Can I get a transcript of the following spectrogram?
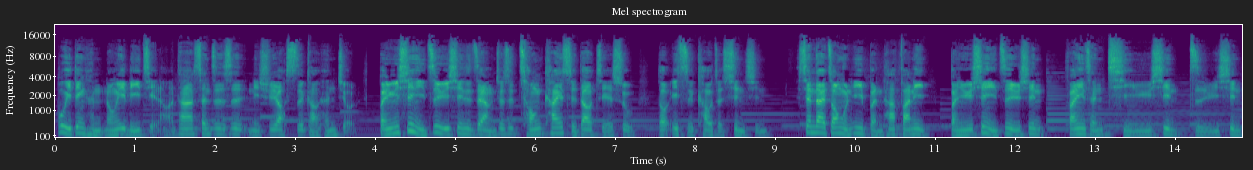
不一定很容易理解啊，他甚至是你需要思考很久。本于信，以至于信是这样，就是从开始到结束都一直靠着信心。现代中文译本它翻译“本于信，以至于信”。翻译成起于信，止于信，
